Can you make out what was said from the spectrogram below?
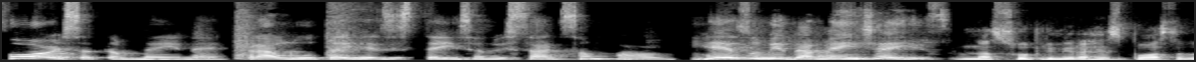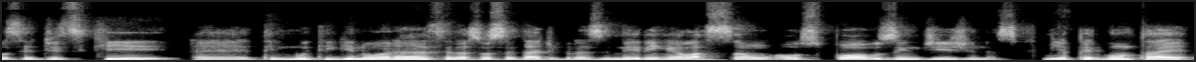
força também, né, para a luta e resistência no estado de São Paulo. Resumidamente é isso. Na sua primeira resposta, você disse que é, tem muita ignorância da sociedade brasileira em relação aos povos indígenas. Minha pergunta é:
